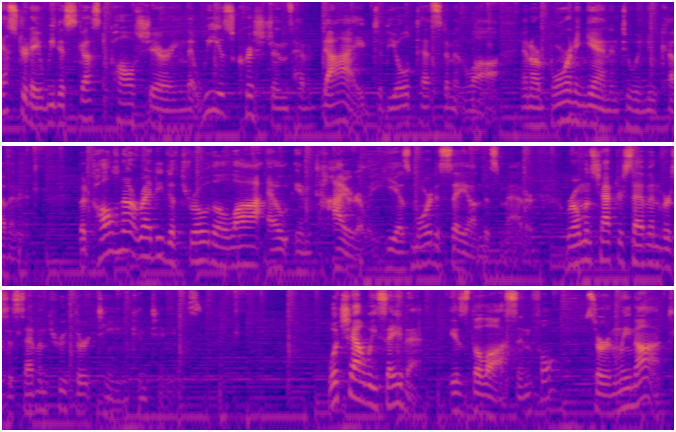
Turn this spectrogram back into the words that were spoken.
Yesterday, we discussed Paul sharing that we as Christians have died to the Old Testament law and are born again into a new covenant. But Paul's not ready to throw the law out entirely. He has more to say on this matter. Romans chapter 7 verses 7 through 13 continues. What shall we say then? Is the law sinful? Certainly not.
